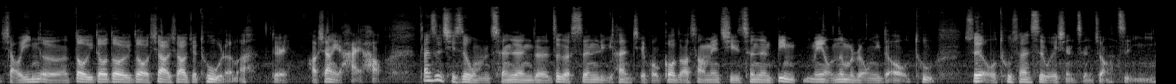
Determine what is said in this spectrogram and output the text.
小婴儿逗一逗逗一逗，笑一笑就吐了嘛，对，好像也还好。但是其实我们成人的这个生理和解剖构造上面，其实成人并没有那么容易的呕吐，所以呕吐算是危险症状之一。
